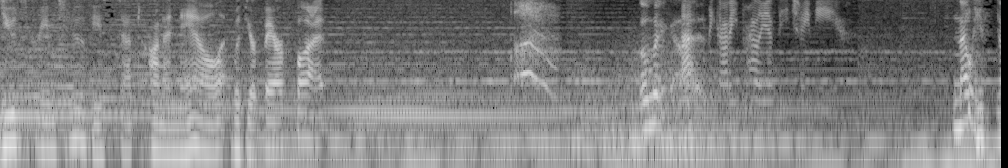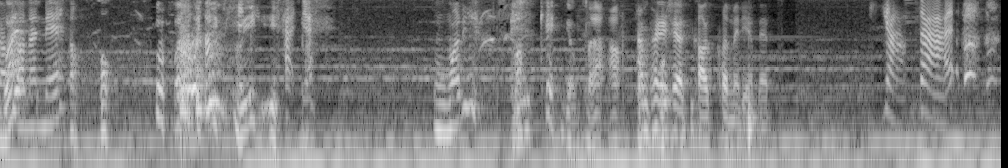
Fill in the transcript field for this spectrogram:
You'd scream too if you stepped on a nail with your bare foot. Oh my god. Oh my god, he probably has HIV. No, he stepped What? on a nail. what do you mean? Yes. What are you talking about? I'm pretty sure it's called chlamydia, babe. Yeah, that.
